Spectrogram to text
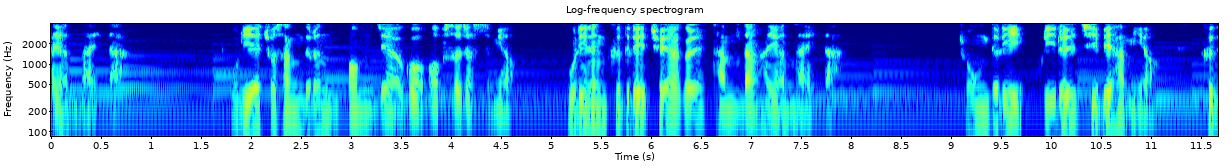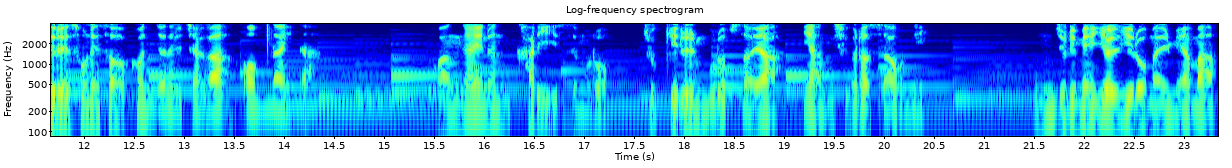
하였나이다. 우리의 조상들은 범죄하고 없어졌으며 우리는 그들의 죄악을 담당하였나이다. 종들이 우리를 지배하며 그들의 손에서 건져낼 자가 없나이다. 광야에는 칼이 있으므로 죽기를 무릅써야 양식을 얻사오니 굶주림의 열기로 말미암아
